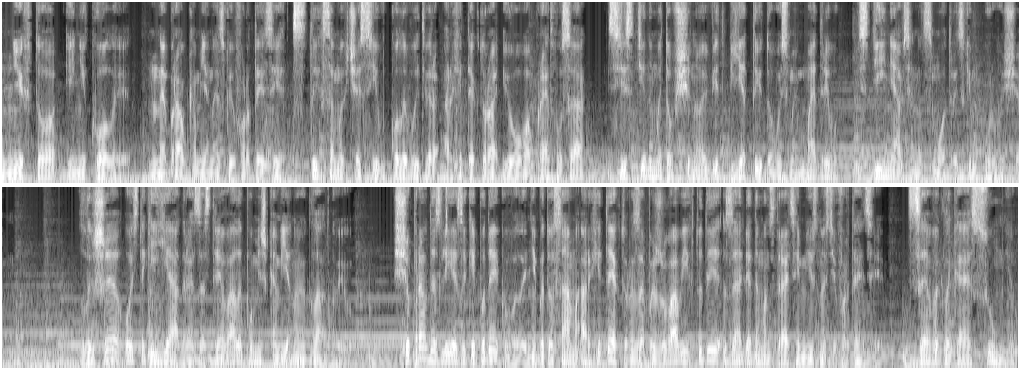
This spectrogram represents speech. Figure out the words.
Ніхто і ніколи не брав Кам'янецької фортеці з тих самих часів, коли витвір архітектора Іова Претфуса зі стінами товщиною від 5 до 8 метрів здійнявся над Смотрицьким урвищем. Лише ось такі ядра застрявали поміж кам'яною кладкою. Щоправда, злі язики подейкували, нібито сам архітектор запежував їх туди задля демонстрації міцності фортеці. Це викликає сумнів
